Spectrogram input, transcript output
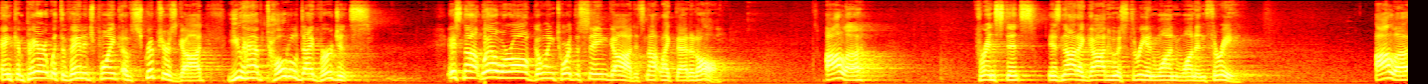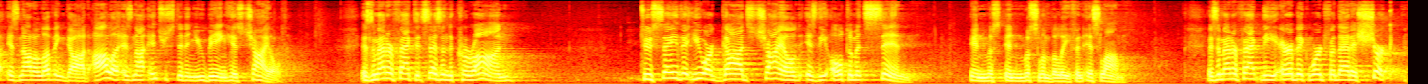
and compare it with the vantage point of Scripture's God, you have total divergence. It's not, well, we're all going toward the same God. It's not like that at all. Allah, for instance, is not a God who is three and one, one and three. Allah is not a loving God. Allah is not interested in you being his child. As a matter of fact, it says in the Quran, to say that you are God's child is the ultimate sin in, in Muslim belief, in Islam. As a matter of fact, the Arabic word for that is shirk.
